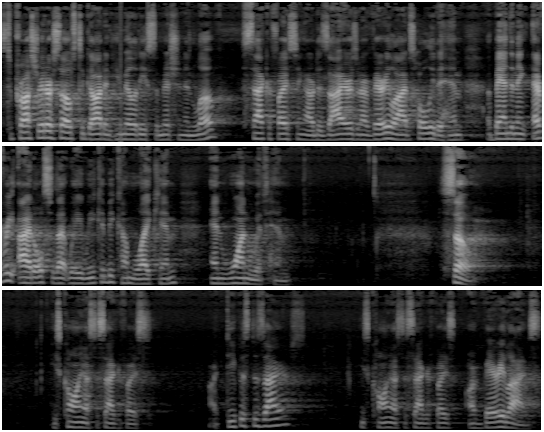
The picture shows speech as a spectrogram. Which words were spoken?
is to prostrate ourselves to God in humility, submission, and love sacrificing our desires and our very lives wholly to Him, abandoning every idol so that way we can become like Him and one with Him. So, He's calling us to sacrifice our deepest desires. He's calling us to sacrifice our very lives.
